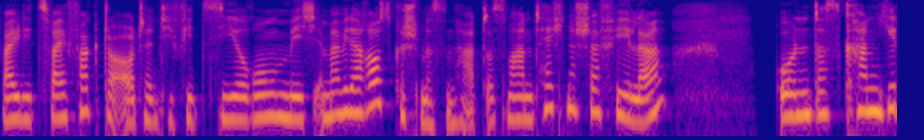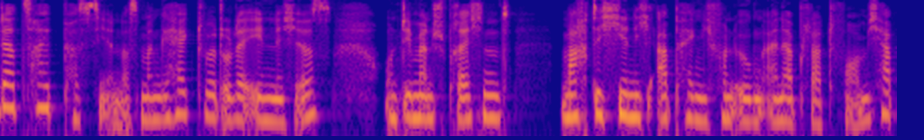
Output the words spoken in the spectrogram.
weil die Zwei-Faktor-Authentifizierung mich immer wieder rausgeschmissen hat. Das war ein technischer Fehler. Und das kann jederzeit passieren, dass man gehackt wird oder ähnliches. Und dementsprechend mach dich hier nicht abhängig von irgendeiner Plattform. Ich habe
